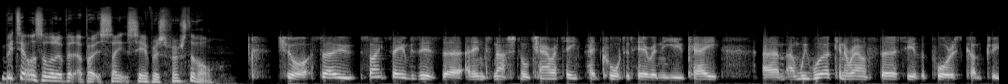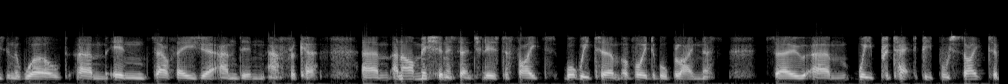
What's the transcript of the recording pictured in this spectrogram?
maybe tell us a little bit about Sightsavers first of all. Sure. So Sightsavers is uh, an international charity headquartered here in the UK. Um, and we work in around 30 of the poorest countries in the world, um, in South Asia and in Africa. Um, and our mission essentially is to fight what we term avoidable blindness. So um, we protect people's sight to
